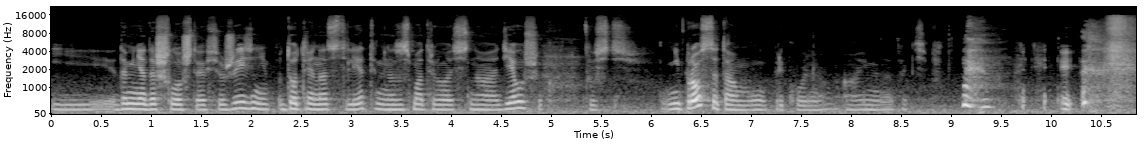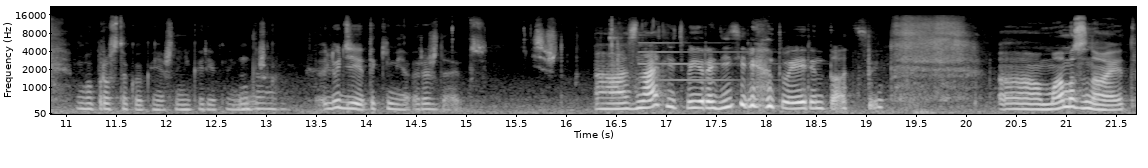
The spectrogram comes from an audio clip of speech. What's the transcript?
И до меня дошло, что я всю жизнь до 13 лет именно засматривалась на девушек. То есть не просто там, о, прикольно, а именно так, типа... Вопрос такой, конечно, некорректный немножко. Люди такими рождаются, если что. А знают ли твои родители о твоей ориентации? А, Мама знает.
